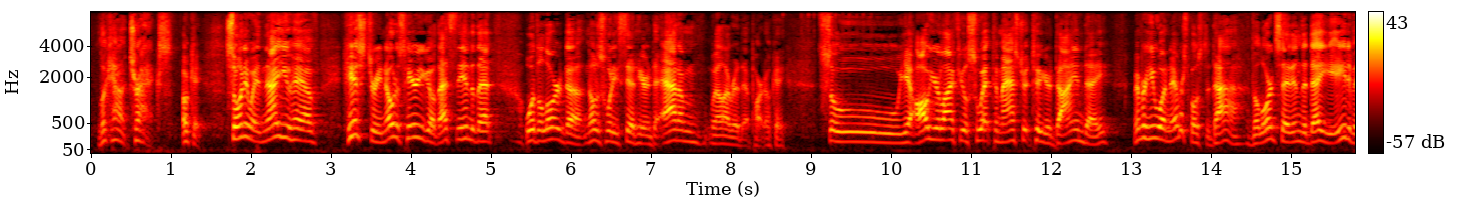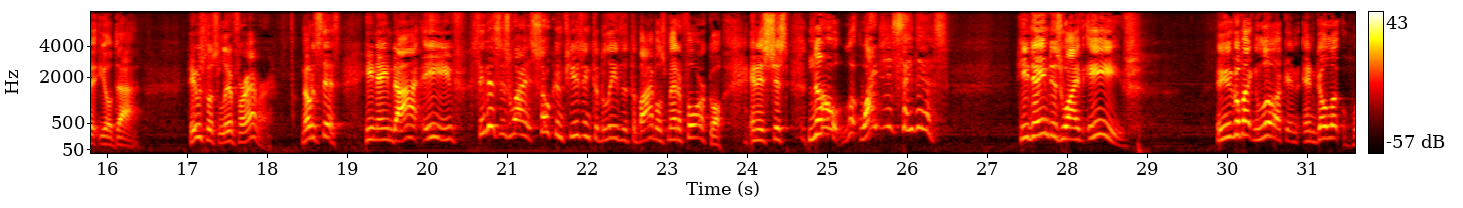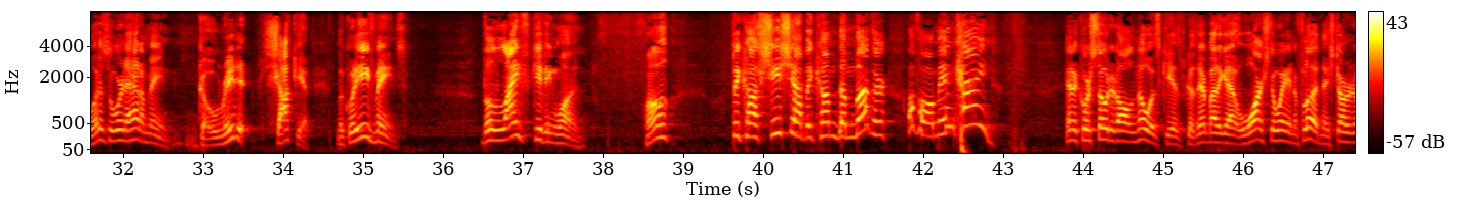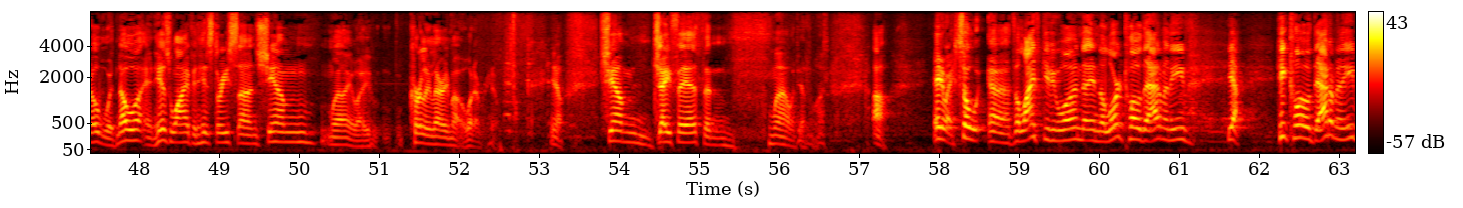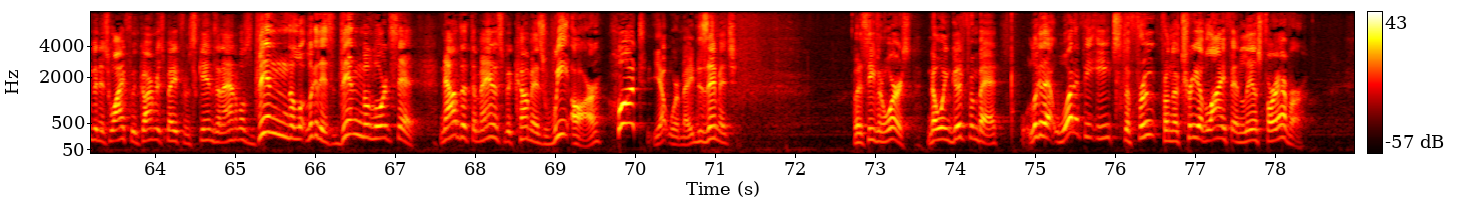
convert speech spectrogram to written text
Look how it tracks. Okay. So anyway, now you have history. Notice here you go. That's the end of that. Well, the Lord, uh, notice what he said here. And to Adam, well, I read that part. Okay. So, yeah, all your life you'll sweat to master it till your dying day. Remember, he wasn't ever supposed to die. The Lord said, In the day you eat of it, you'll die. He was supposed to live forever. Notice this. He named Eve. See, this is why it's so confusing to believe that the Bible's metaphorical. And it's just, no, look, why did it say this? He named his wife Eve. And you go back and look and, and go look, what does the word Adam mean? Go read it. Shock you. Look what Eve means. The life giving one. Huh? Because she shall become the mother of all mankind. And of course, so did all Noah's kids because everybody got washed away in the flood and they started over with Noah and his wife and his three sons, Shem, well, anyway, Curly, Larry, Moe, whatever, you know. You know, Shem, Japheth, and, well, what the other was. Uh, anyway, so uh, the life giving one, and the Lord clothed Adam and Eve. Yeah, he clothed Adam and Eve and his wife with garments made from skins and animals. Then the look at this. Then the Lord said, "Now that the man has become as we are, what? Yet we're made in his image." But it's even worse, knowing good from bad. Look at that. What if he eats the fruit from the tree of life and lives forever?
